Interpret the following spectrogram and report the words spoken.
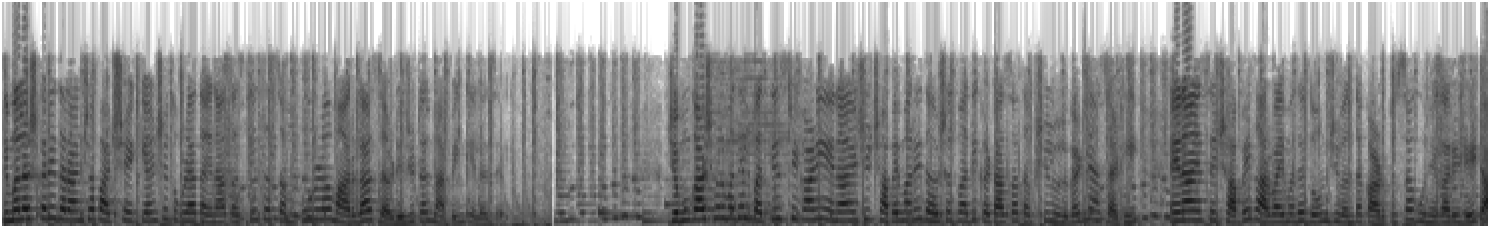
निमलष्करी दरांच्या पाचशे एक्क्याऐंशी तुकड्या तैनात असतील तर संपूर्ण मार्गाचं डिजिटल मॅपिंग केलं जाईल. जम्मू काश्मीरमधील बत्तीस ठिकाणी एनआयएची छापेमारी दहशतवादी कटाचा तपशील उलगडण्यासाठी एनआयएचे छापे कारवाईमध्ये दोन जिवंत काडतुसा गुन्हेगारी डेटा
